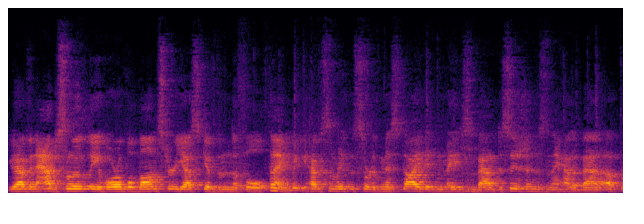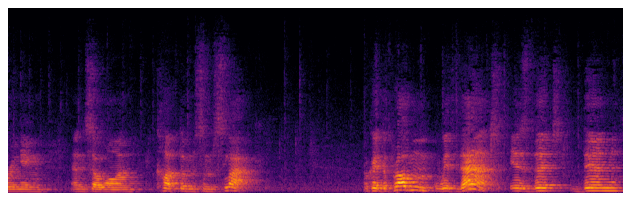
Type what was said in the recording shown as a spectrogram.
You have an absolutely horrible monster, yes, give them the full thing. But you have somebody that's sort of misguided and made some bad decisions and they had a bad upbringing and so on, cut them some slack. Okay, the problem with that is that then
